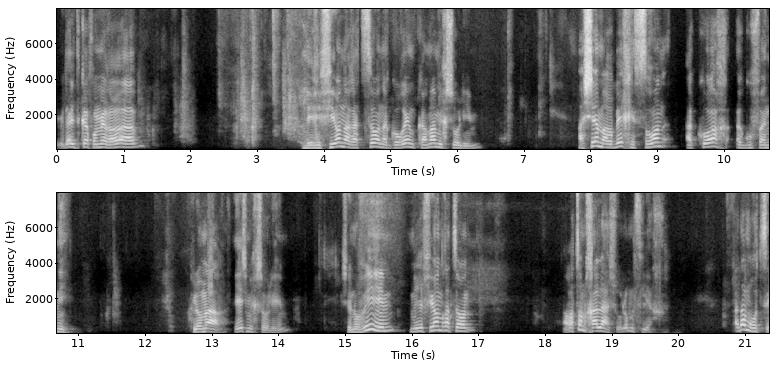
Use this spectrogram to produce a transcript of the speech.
י"ד כ' אומר הרב, ברפיון הרצון הגורם כמה מכשולים, השם הרבה חסרון הכוח הגופני. כלומר, יש מכשולים שנובעים מרפיון רצון. הרצון חלש, הוא לא מצליח. אדם רוצה,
